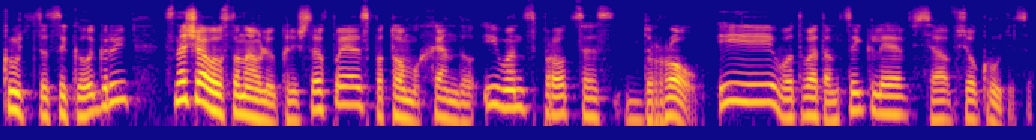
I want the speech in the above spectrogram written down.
крутится цикл игры. Сначала устанавливаю количество FPS, потом handle events, process, draw. И вот в этом цикле вся, все крутится.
